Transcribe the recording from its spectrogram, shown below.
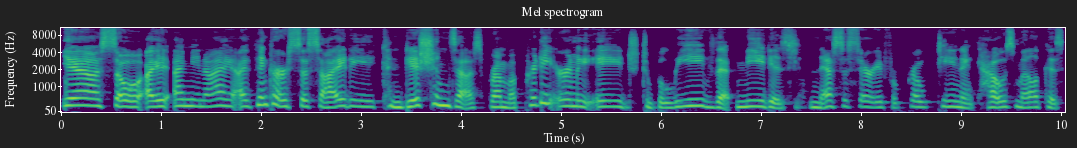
Yeah, so I I mean I I think our society conditions us from a pretty early age to believe that meat is necessary for protein and cow's milk is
